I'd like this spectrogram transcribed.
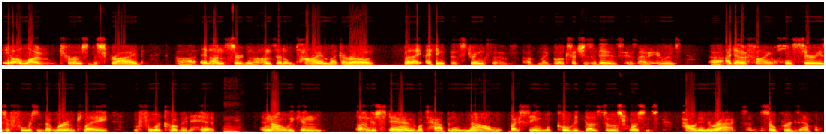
you know, a lot of terms to describe uh, an uncertain, unsettled time like our own. But I, I think the strength of, of my book, such as it is, is that it was uh, identifying a whole series of forces that were in play before COVID hit. Mm. And now we can understand what's happening now by seeing what COVID does to those forces, how it interacts. So, for example,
